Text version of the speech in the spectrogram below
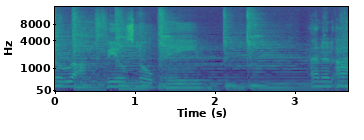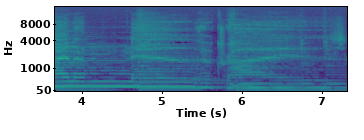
one, no feels no pain, and an island never cries.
